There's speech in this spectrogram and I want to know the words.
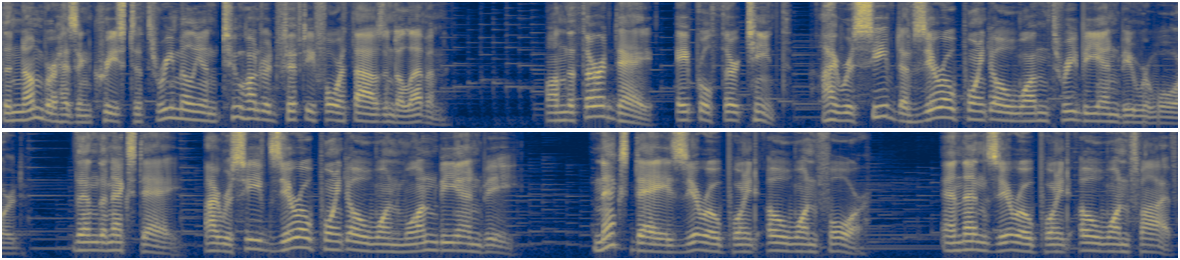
the number has increased to 3,254,011. On the third day, April 13th, I received a 0.013 BNB reward. Then the next day, I received 0.011 BNB. Next day 0.014. And then 0.015.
